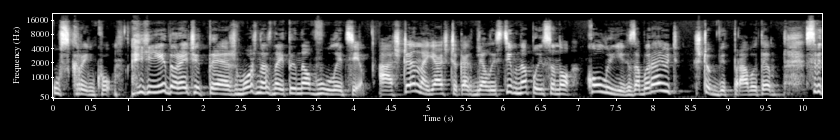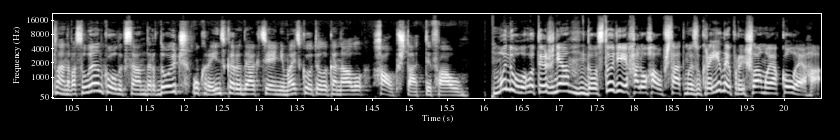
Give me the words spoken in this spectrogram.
у скриньку. Її, до речі, теж можна знайти на вулиці. А ще на ящиках для листів написано, коли їх забирають, щоб відправити. Світлана Василенко, Олександр Дойч, українська редакція німецького телеканалу Hauptstadt TV. Минулого тижня до студії Хало Хаупштадт ми з України прийшла моя колега.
